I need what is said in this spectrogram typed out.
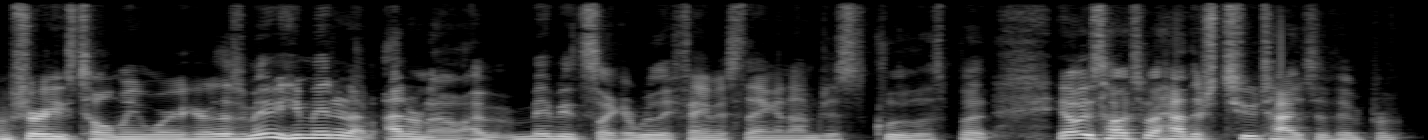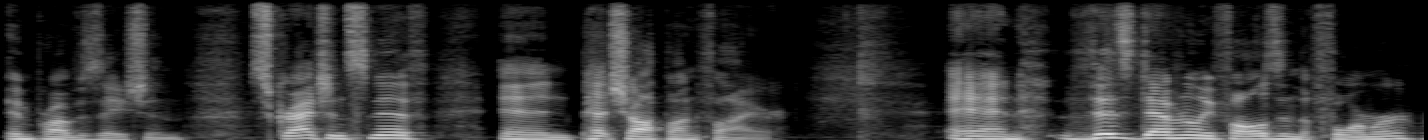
I'm sure he's told me where he heard this. Maybe he made it up. I don't know. I, maybe it's like a really famous thing, and I'm just clueless. But he always talks about how there's two types of improv- improvisation: scratch and sniff, and pet shop on fire. And this definitely falls in the former.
